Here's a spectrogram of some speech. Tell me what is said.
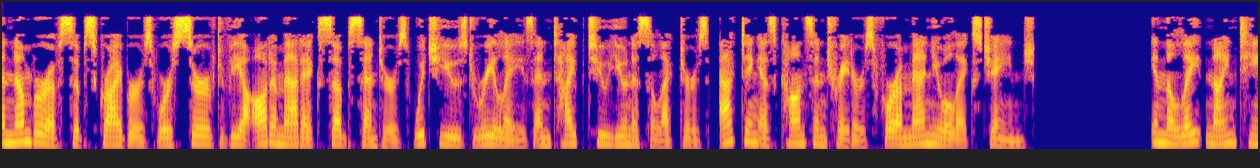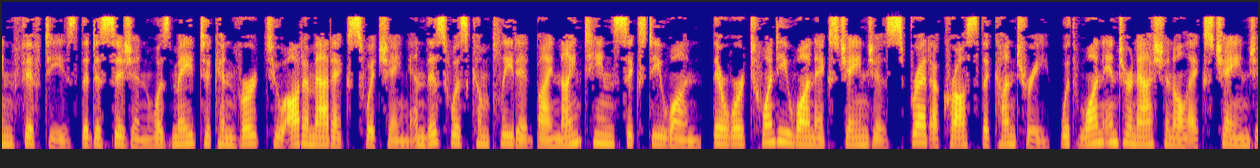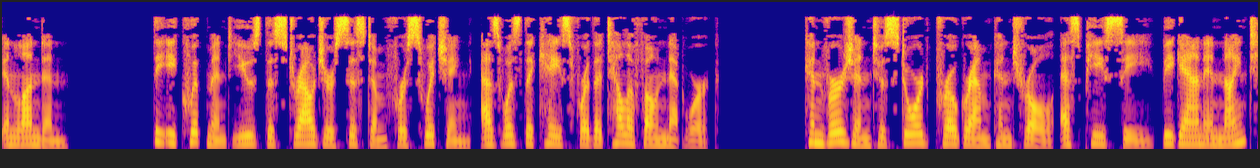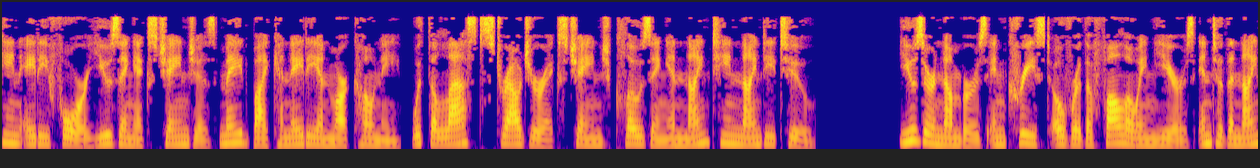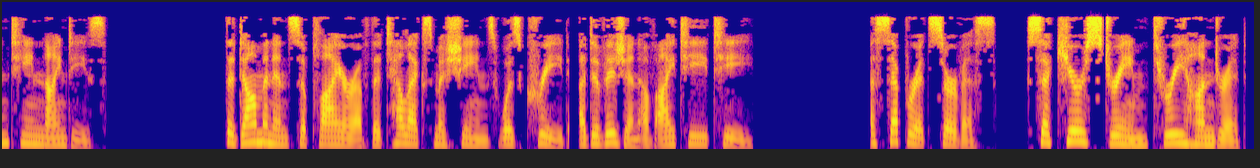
A number of subscribers were served via automatic sub-centers which used relays and Type II uniselectors, acting as concentrators for a manual exchange. In the late 1950s the decision was made to convert to automatic switching and this was completed by 1961. There were 21 exchanges spread across the country, with one international exchange in London. The equipment used the Strowger system for switching, as was the case for the telephone network. Conversion to Stored Program Control (SPC) began in 1984 using exchanges made by Canadian Marconi, with the last Strowger exchange closing in 1992. User numbers increased over the following years into the 1990s. The dominant supplier of the telex machines was Creed, a division of ITT. A separate service, Secure Stream 300,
